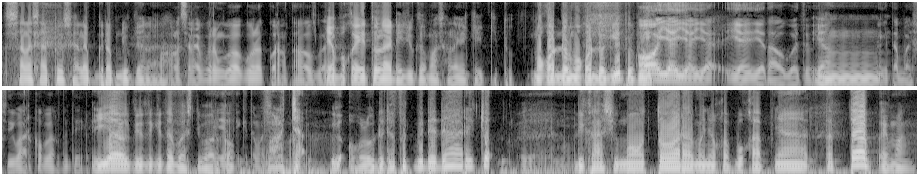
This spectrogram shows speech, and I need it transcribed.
salah satu selebgram juga lah Wah kalau selebgram gua gua kurang tahu gua. ya pokoknya itulah dia juga masalahnya kayak gitu mau kondo mau kondo gitu. Oh iya iya iya iya iya tahu gua tuh. yang Yang kita bahas di warkop waktu itu ya. iya waktu itu kita bahas di warkop Iya, kita masih Wah. Cak, ya Allah udah dapat bidadari cok Iya iya emang. dikasih motor sama nyokap bokapnya tetep emang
